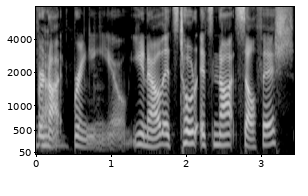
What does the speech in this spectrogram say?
for Yeah. not bringing you. You know, it's total it's not selfish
